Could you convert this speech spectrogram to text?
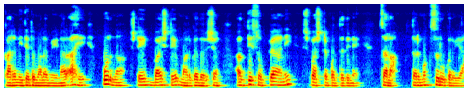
कारण इथे तुम्हाला मिळणार आहे पूर्ण स्टेप बाय स्टेप मार्गदर्शन. अगदी सोप्या आणि स्पष्ट पद्धतीने. चला तर मग सुरू करूया.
